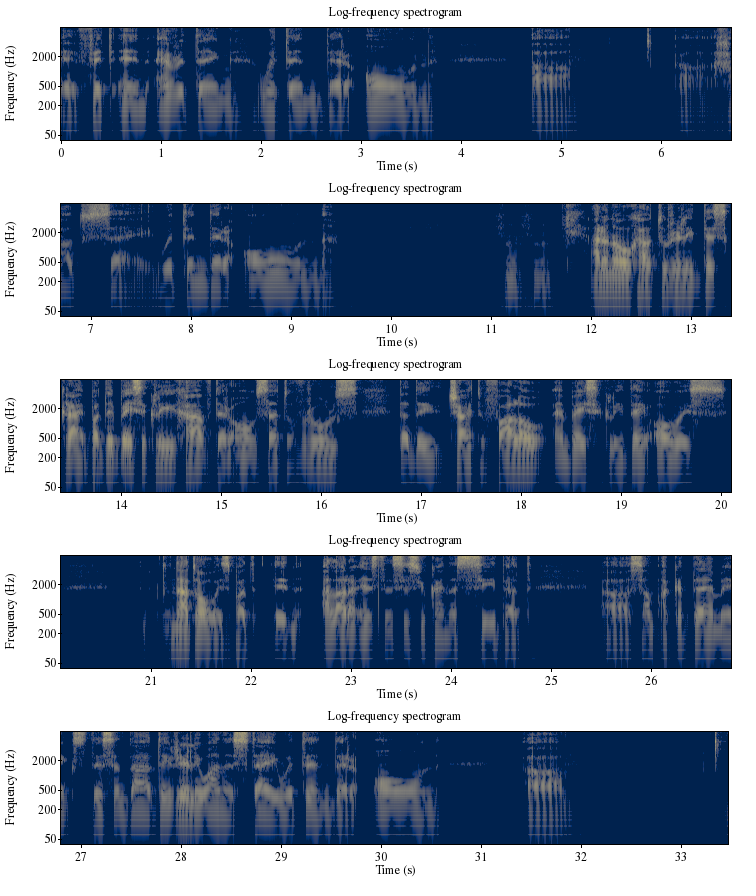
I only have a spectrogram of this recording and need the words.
uh, fit in everything within their own. Uh, uh, how to say within their own hmm I don't know how to really describe, but they basically have their own set of rules that they try to follow, and basically they always, not always, but in a lot of instances, you kind of see that uh, some academics, this and that, they really want to stay within their own um,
